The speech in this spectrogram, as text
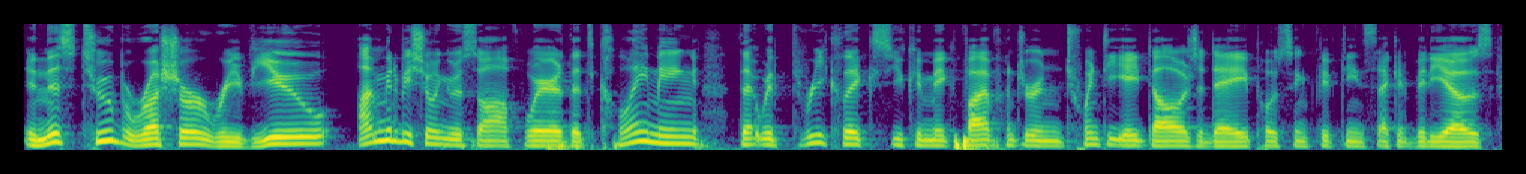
In this TubeRushR review, I'm going to be showing you a software that's claiming that with three clicks you can make $528 a day posting 15 second videos.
